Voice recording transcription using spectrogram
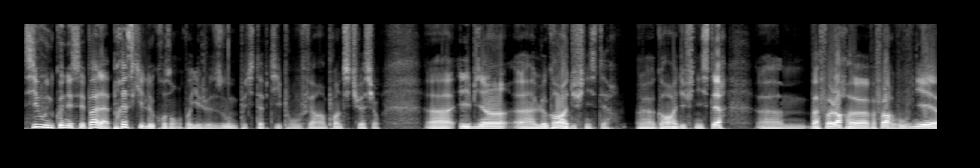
si vous ne connaissez pas la presqu'île de Crozon, vous voyez, je zoome petit à petit pour vous faire un point de situation, euh, eh bien, euh, le Grand Raid du Finistère. Grand Raid du Finistère, va falloir, va falloir que vous veniez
